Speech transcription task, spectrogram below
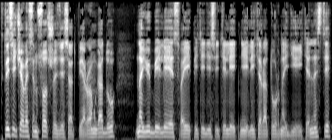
В 1861 году, на юбилее своей 50-летней литературной деятельности,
